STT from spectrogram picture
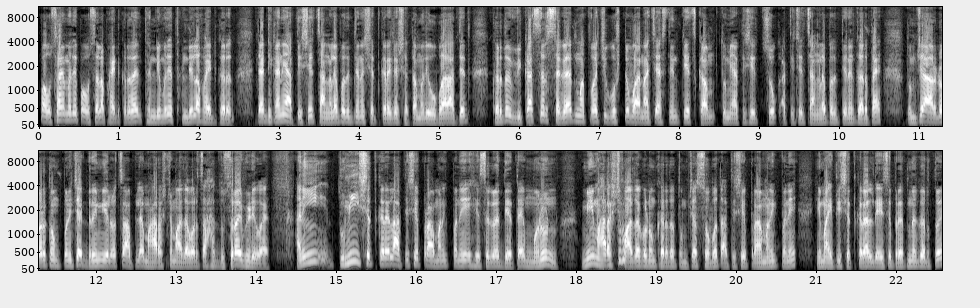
पावसाळ्यामध्ये पावसाला फाईट करत आणि थंडीमध्ये थंडीला फाईट करत त्या ठिकाणी अतिशय चांगल्या पद्धतीने शेतकऱ्याच्या शेतामध्ये उभा राहतात. खरं तर विकास सर सगळ्यात महत्त्वाची गोष्ट वाहनाची असते तेच काम तुम्ही अतिशय चोख अतिशय चांगल्या पद्धतीने करताय. तुमच्या आर्डॉर कंपनीच्या ड्रीम येलोचा आपल्या महाराष्ट्र माझावरचा हा दुसरा व्हिडिओ आहे. आणि तुम्ही शेतकऱ्याला अतिशय प्रामाणिकपणे हे सगळं देताय म्हणून मी महाराष्ट्र माझाकडून खरं तर तुमच्यासोबत अतिशय प्रामाणिकपणे ही माहिती शेतकऱ्याला द्यायचे प्रयत्न करतोय.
